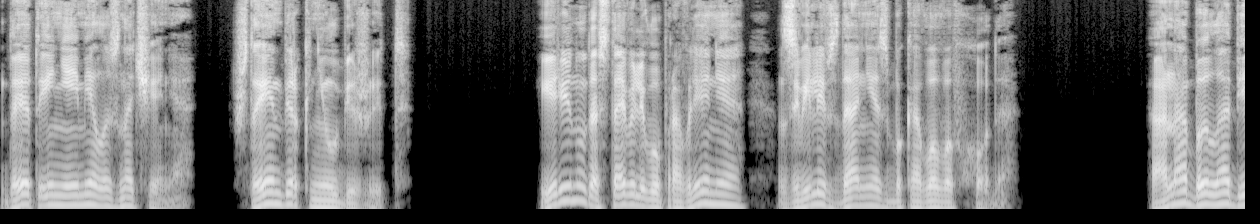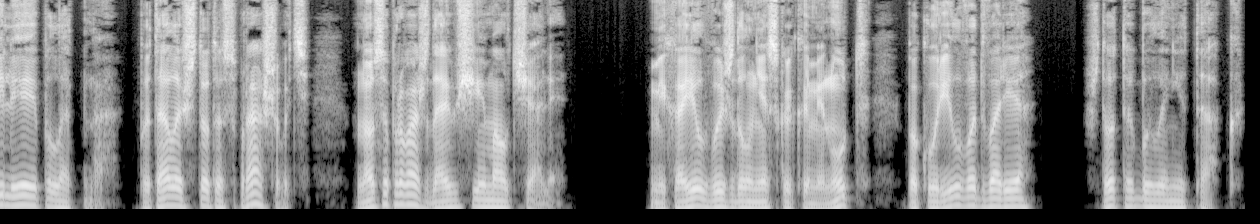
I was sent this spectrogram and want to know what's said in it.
да это и не имело значения. Штейнберг не убежит. Ирину доставили в управление, завели в здание с бокового входа. Она была белее полотна. пыталась что-то спрашивать, но сопровождающие молчали. Михаил выждал несколько минут, покурил во дворе. Что-то было не так.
